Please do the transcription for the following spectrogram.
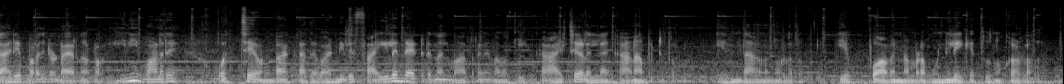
കാര്യം പറഞ്ഞിട്ടുണ്ടായിരുന്നു കേട്ടോ. ഇനി വളരെ ഒച്ച ഉണ്ടാക്കാതെ വണ്ടിയിൽ സൈലന്റ് ആയിട്ടിരുന്നാൽ മാത്രമേ നമുക്ക് ഈ കാഴ്ചകളെല്ലാം കാണാൻ പറ്റത്തുള്ളൂ. എന്താണെന്നുള്ളത് എപ്പോൾ അവൻ നമ്മുടെ മുന്നിലേക്ക് എത്തുന്നൊക്കെ ഉള്ളത്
